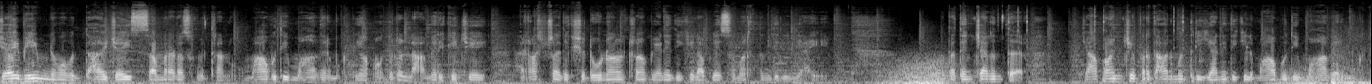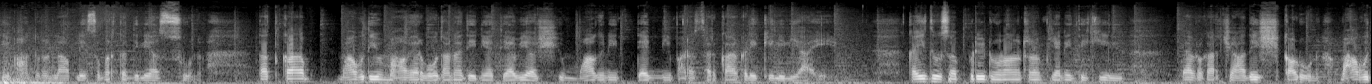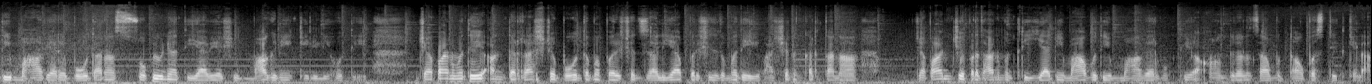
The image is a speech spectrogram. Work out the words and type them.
जय भीम नमबुद्धाय जय सम्राट असो मित्रांनो. महाभूती महावीर मुक्ती आंदोलनाला अमेरिकेचे राष्ट्राध्यक्ष डोनाल्ड ट्रम्प यांनी देखील आपले समर्थन दिलेले आहे. आता त्यांच्यानंतर जपानचे प्रधानमंत्री यांनी देखील महाबोधी महावीर मुक्ती आंदोलनाला आपले समर्थन दिले असून तत्काळ महाबोधी महावीर बोधाना देण्यात यावी अशी मागणी त्यांनी भारत सरकारकडे केलेली आहे. काही दिवसापूर्वी डोनाल्ड ट्रम्प यांनी देखील त्या प्रकारचे आदेश काढून महाबोधी महाविहारे बौद्धांना सोपविण्यात यावी अशी मागणी केलेली होती. जपानमध्ये आंतरराष्ट्रीय बौद्ध परिषद झाली. या परिषदेमध्ये भाषण करताना जपानचे प्रधानमंत्री यांनी महाबोधी महावीर मुक्ती आंदोलनाचा मुद्दा उपस्थित केला.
